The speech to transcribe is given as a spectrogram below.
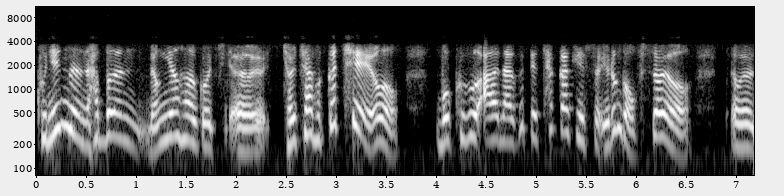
군인은 한 번 명령하고 어, 절차하면 끝이에요. 뭐 그거 아 나 그때 착각했어 이런 거 없어요. 어,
